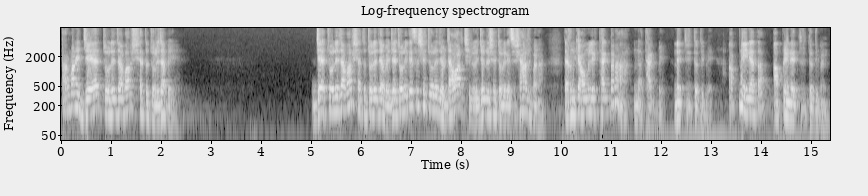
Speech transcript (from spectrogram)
তার মানে যে চলে যাবার সে তো চলে যাবে। যে চলে যাবার সে তো চলে যাবে, যে চলে গেছে সে চলে যাবে, যাওয়ার ছিল, এই জন্য সে চলে গেছে, সে আসবে না। এখন কি আওয়ামী লীগ থাকবে না? না, থাকবে, নেতৃত্ব দিবে। আপনি নেতা, আপনি নেতৃত্ব দিবেন।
